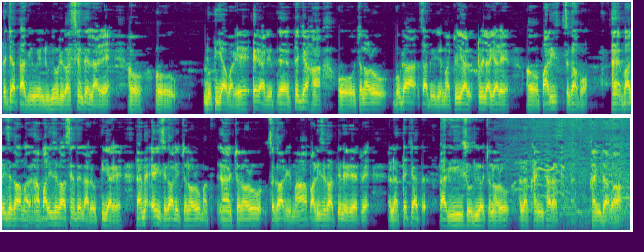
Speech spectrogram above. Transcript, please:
တက်ကြတာကြီးဝင်လူမျိုးတွေကဆင်းသက်လာတဲ့ဟိုဟိုလို့သိရပါတယ်အဲ့ဒါတွေတက်ကြဟာဟိုကျွန်တော်တို့ဗုဒ္ဓစာပေတွေမှာတွေ့ရတွေ့လာရတဲ့ဟိုပါဠိစကားပေါ့အဲပါဠိစကားမှာအာပါဠိစကားဆင်းသက်လာလို့သိရတယ်ဒါပေမဲ့အဲ့ဒီစကားတွေကျွန်တော်တို့မှာအဲကျွန်တော်တို့စကားတွေမှာပါဠိစကားပြနေတဲ့အတွက်ဟလာတက်ကြတာကြီးဆိုပြီးတော့ကျွန်တော်တို့ဟလာခံယူထားတာခံယူတာပါ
